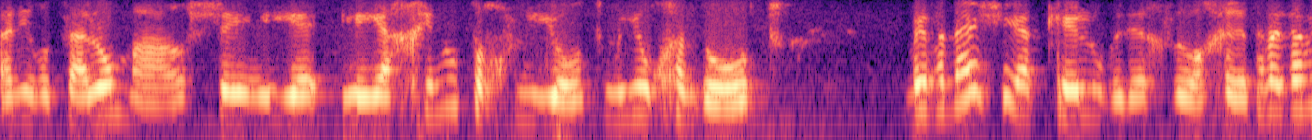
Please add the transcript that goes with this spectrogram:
אני רוצה לומר שיכינו תוכניות מיוחדות בוודאי שיקלו בדרך זו או אחרת, אבל גם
